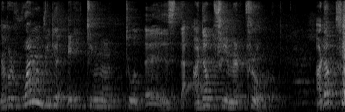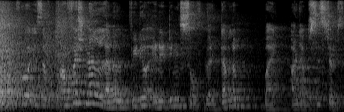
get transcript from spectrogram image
Number one video editing tool is the Adobe Premiere Pro. Adobe Premiere Pro is a professional level video editing software developed by Adobe Systems.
